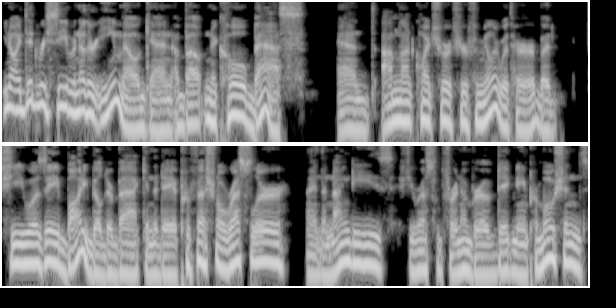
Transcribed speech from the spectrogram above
you know, I did receive another email again about Nicole Bass. And I'm not quite sure if you're familiar with her, but she was a bodybuilder back in the day, a professional wrestler in the 90s. She wrestled for a number of big name promotions.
